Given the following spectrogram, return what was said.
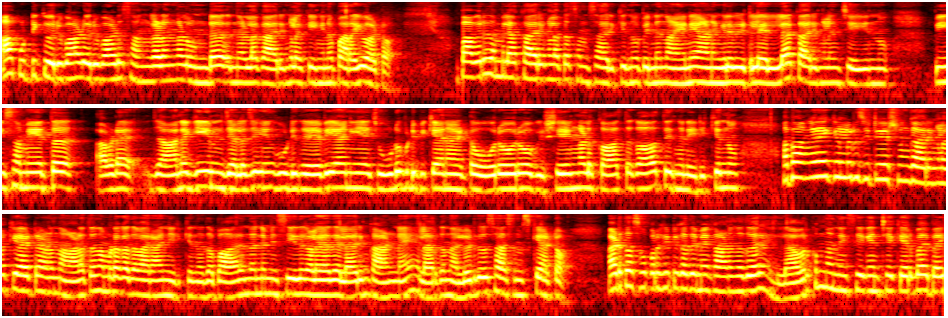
ആ കുട്ടിക്ക് ഒരുപാട് ഒരുപാട് സങ്കടങ്ങളുണ്ട് എന്നുള്ള കാര്യങ്ങളൊക്കെ ഇങ്ങനെ പറയുക കേട്ടോ അപ്പോൾ അവർ തമ്മിൽ ആ കാര്യങ്ങളൊക്കെ സംസാരിക്കുന്നു. പിന്നെ നയനയാണെങ്കിൽ വീട്ടിലെ എല്ലാ കാര്യങ്ങളും ചെയ്യുന്നു. ഈ സമയത്ത് അവിടെ ജാനകിയും ജലജയും കൂടി ദേവയാനിയെ ചൂട് പിടിപ്പിക്കാനായിട്ട് ഓരോരോ വിഷയങ്ങൾ കാത്ത് കാത്ത് ഇങ്ങനെ ഇരിക്കുന്നു. അപ്പോൾ അങ്ങനെയൊക്കെയുള്ളൊരു സിറ്റുവേഷനും കാര്യങ്ങളൊക്കെ ആയിട്ടാണ് നാളത്തെ നമ്മുടെ കഥ വരാനിരിക്കുന്നത്. അപ്പോൾ ആരും തന്നെ മിസ് ചെയ്ത് കളയാതെ എല്ലാവരും കാണണേ. എല്ലാവർക്കും നല്ലൊരു ദിവസം ആശംസിക്കാം കേട്ടോ. അടുത്ത സൂപ്പർ ഹിറ്റ് കഥയുമായി കാണുന്നത് വരെ എല്ലാവർക്കും നന്ദി. സീഗൻ take care bye bye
